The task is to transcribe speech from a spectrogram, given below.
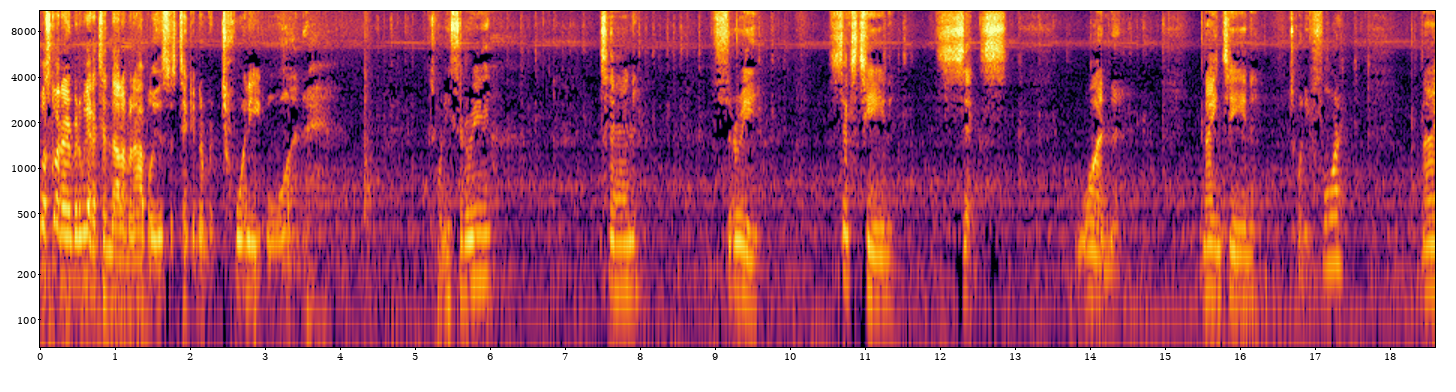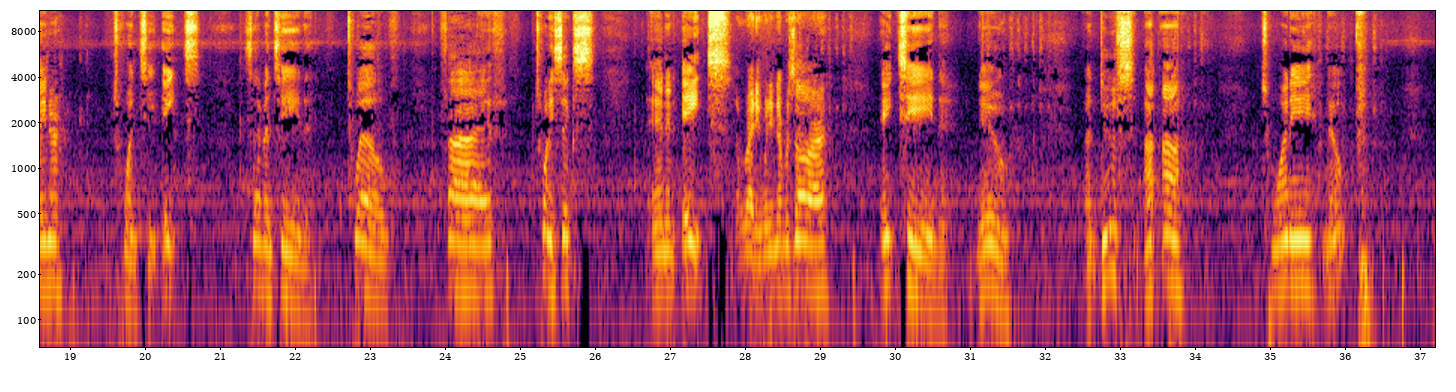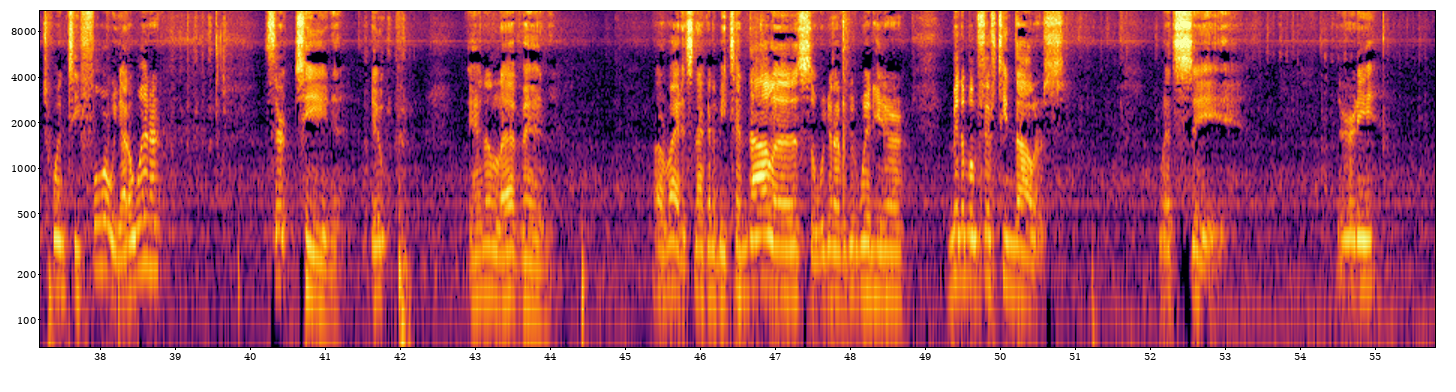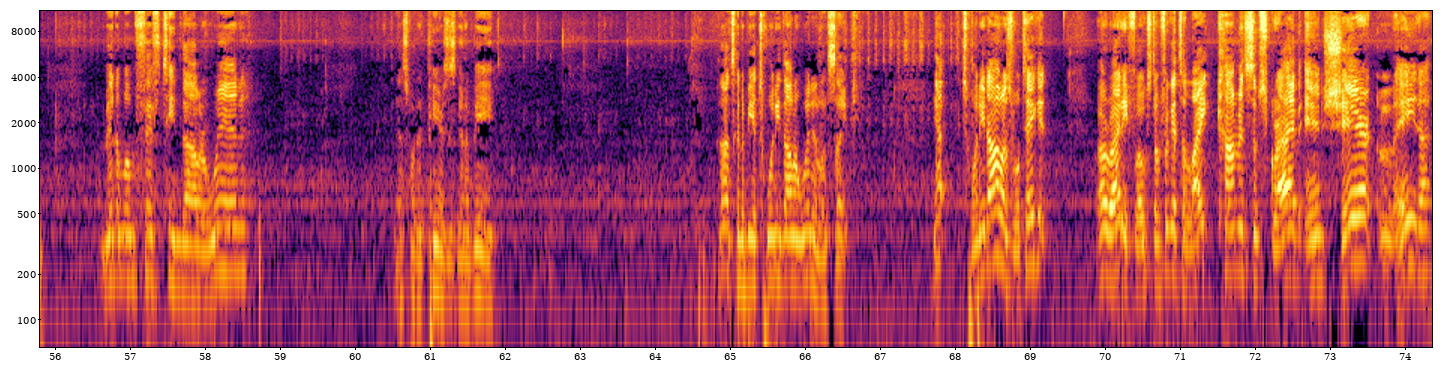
What's going on, everybody? We got a $10 Monopoly. This is ticket number 21. 23, 10, 3, 16, 6, 1, 19, 24, 9, 28, 17, 12, 5, 26, and an 8. Alrighty, winning numbers are 18, new, a deuce, uh-uh, 20, nope, 24, we got a winner, 13, nope, and 11. Alright, it's not going to be $10, so we're going to have a good win here. Minimum $15. Let's see. 30. Minimum $15 win. That's what it appears is going to be. No, it's going to be a $20 win, it looks like. Yep, $20. We'll take it. Alrighty, folks. Don't forget to like, comment, subscribe, and share. Later.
